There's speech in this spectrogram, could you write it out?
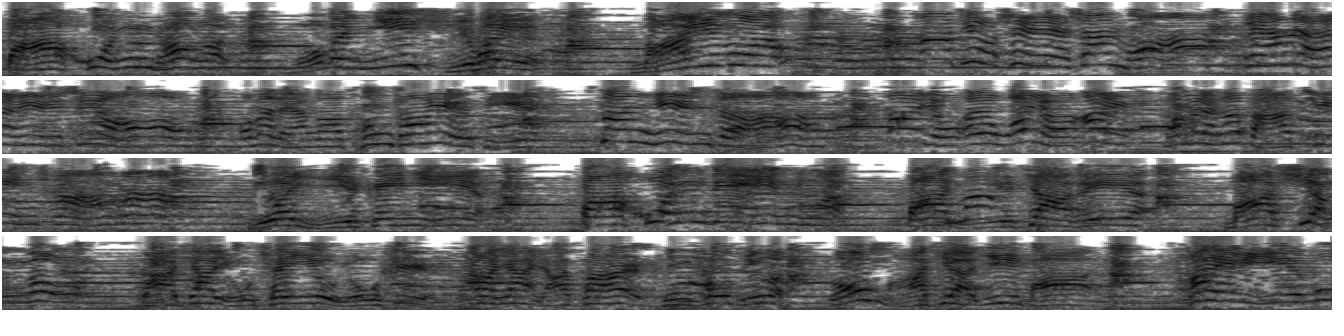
把婚唱啊？我问你喜欢哪一个？他就是山伯两人秀，我们两个同床一起三年整，他有恩我有爱，我们两个把亲成啊！我已给你把婚定啊，把你嫁给马相公，马家有钱又有势，他家雅三二品朝廷，老马家一把彩礼过，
